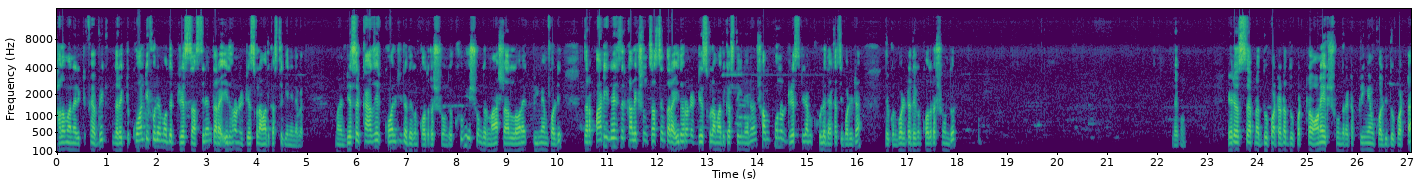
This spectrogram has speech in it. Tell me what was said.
ভালো মানের একটি ফ্যাব্রিক যারা একটু কোয়ালিটি ফুলের মধ্যে ড্রেস চাচ্ছিলেন, তারা এই ধরনের ড্রেসগুলো আমাদের কাছ থেকে নিয়ে নেবেন। মানে ড্রেসের কাজের কোয়ালিটিটা দেখুন কতটা সুন্দর, খুবই সুন্দর, মাশাআল্লাহ, অনেক প্রিমিয়াম কোয়ালিটি যারা পার্টি ড্রেসের কালেকশন চাচ্ছেন, তারা এই ধরনের ড্রেসগুলো আমাদের কাছ থেকে নিয়ে নেবেন। সম্পূর্ণ ড্রেসটি আমি খুলে দেখাচ্ছি বডিটা। দেখুন বডিটা দেখুন কতটা সুন্দর। দেখুন। এটা হচ্ছে আপনার দুপাট্টাটা। দুপাট্টা অনেক সুন্দর, একটা প্রিমিয়াম কোয়ালিটি দুপাট্টা।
